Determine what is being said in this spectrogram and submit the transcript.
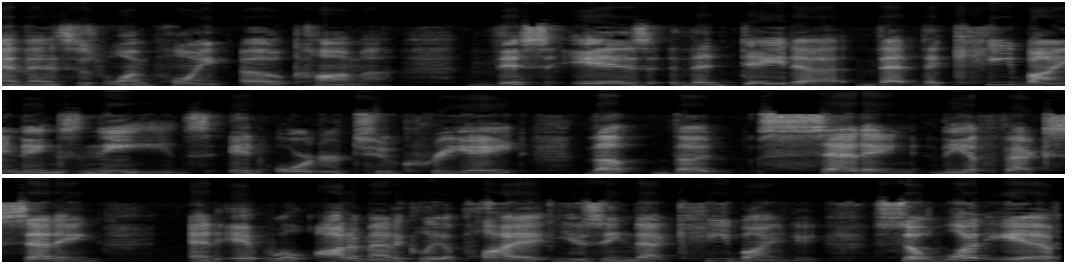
and then it says 1.0 comma. This is the data that the key bindings needs in order to create the the setting, the effect setting and it will automatically apply it using that key binding. So what if,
